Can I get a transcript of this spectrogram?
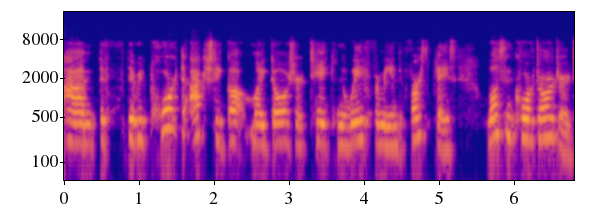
Um, the, the report that actually got my daughter taken away from me in the first place wasn't court ordered.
